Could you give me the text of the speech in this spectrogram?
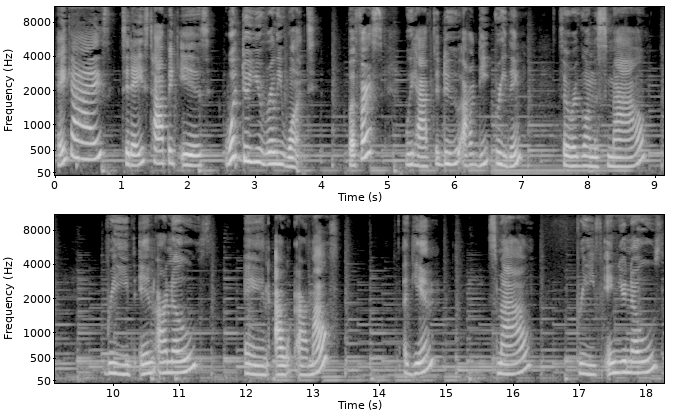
Hey guys, today's topic is what do you really want? But first, we have to do our deep breathing. So we're going to smile, breathe in our nose and out our mouth. Again, smile, breathe in your nose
